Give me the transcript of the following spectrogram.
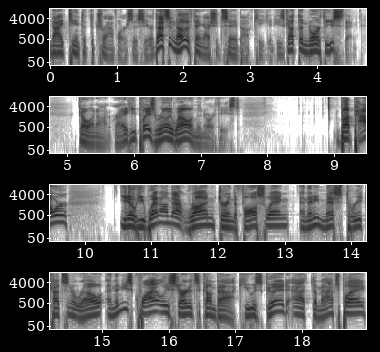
19th at the Travelers this year. That's another thing I should say about Keegan. He's got the Northeast thing going on, right? He plays really well in the Northeast. But Power, you know, he went on that run during the fall swing and then he missed three cuts in a row and then he's quietly started to come back. He was good at the match play.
